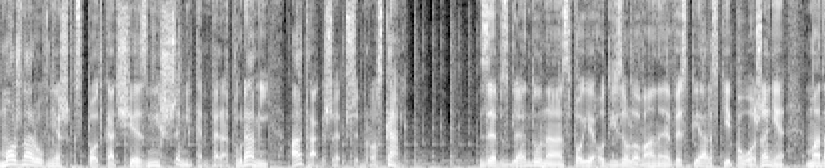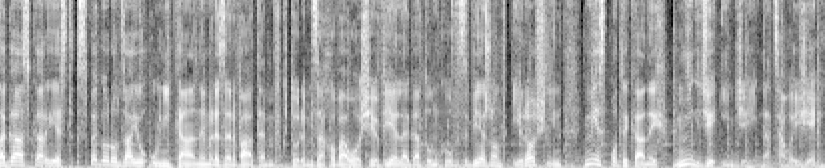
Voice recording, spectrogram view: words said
można również spotkać się z niższymi temperaturami, a także przymrozkami. Ze względu na swoje odizolowane wyspiarskie położenie, Madagaskar jest swego rodzaju unikalnym rezerwatem, w którym zachowało się wiele gatunków zwierząt i roślin niespotykanych nigdzie indziej na całej Ziemi.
